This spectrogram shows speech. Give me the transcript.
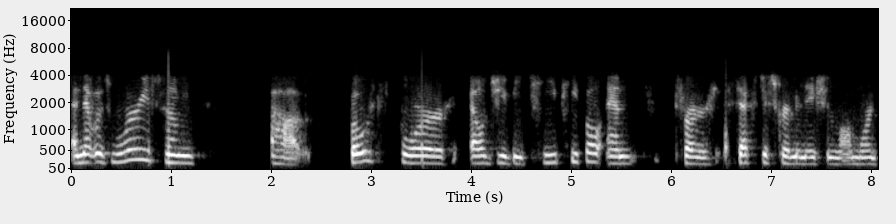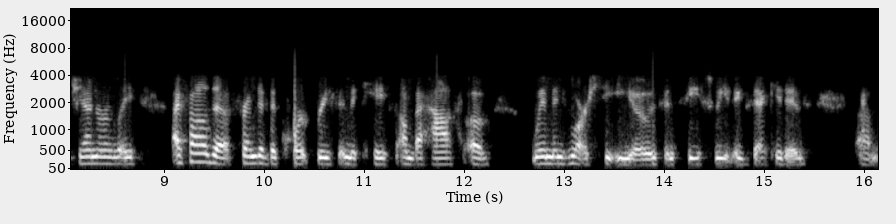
and that was worrisome uh, both for LGBT people and for sex discrimination law more generally. I filed a friend of the court brief in the case on behalf of women who are CEOs and C-suite executives. Um,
